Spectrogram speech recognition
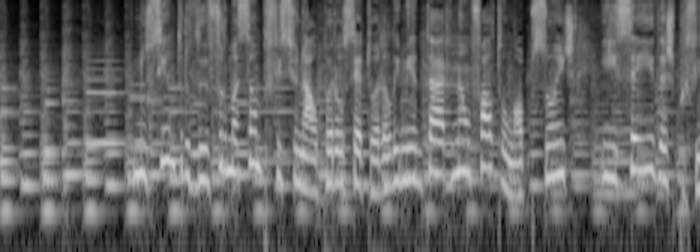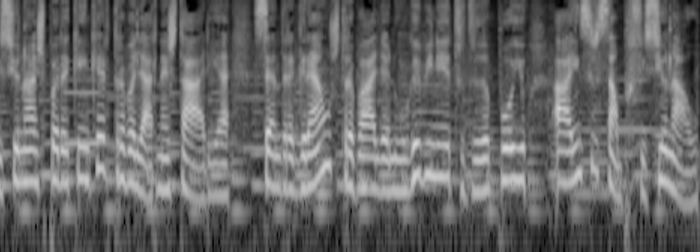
Thank you. No Centro de Formação Profissional para o Setor Alimentar não faltam opções e saídas profissionais para quem quer trabalhar nesta área. Sandra Grãos trabalha no Gabinete de Apoio à Inserção Profissional.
